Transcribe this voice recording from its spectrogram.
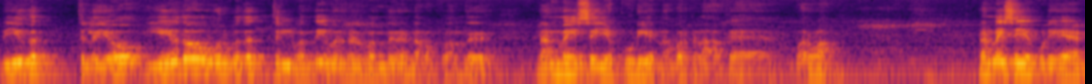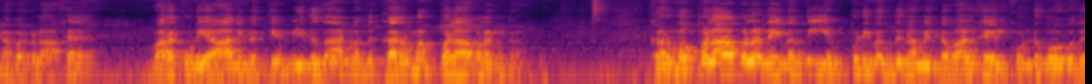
வியூகத்திலேயோ ஏதோ ஒரு விதத்தில் வந்து இவர்கள் வந்து நமக்கு வந்து நன்மை செய்யக்கூடிய நபர்களாக வருவான் நன்மை செய்யக்கூடிய நபர்களாக வரக்கூடிய ஆதிபத்தியம் இதுதான் வந்து கர்ம பலாபலன்கிறான். கர்ம பலாபலனை வந்து எப்படி வந்து நம்ம இந்த வாழ்க்கையில் கொண்டு போவது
